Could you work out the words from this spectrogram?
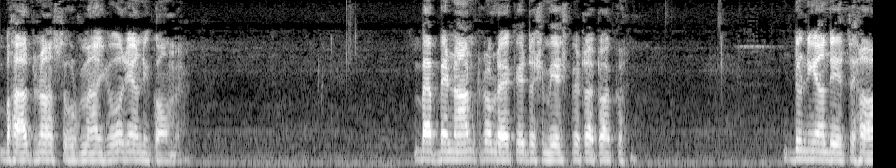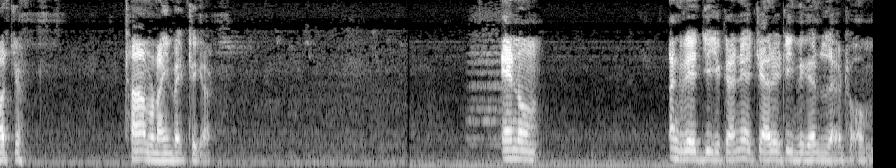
ਬਹਾਦਰਾਂ, ਸੂਰਮਿਆਂ, ਯੋਧਿਆਂ ਦੀ ਕੌਮ ਹੈ। ਬਾਬੇ ਨਾਨਕ ਤੋਂ ਲੈ ਕੇ ਦਸ਼ਮੇਸ਼ ਪਿਤਾ ਤੱਕ ਦੁਨੀਆ ਦੇ ਇਤਿਹਾਸ 'ਚ ਥਾਂ ਬਣਾਈ ਬੈਠੀ ਆ। ਇਹਨੂੰ ਅੰਗਰੇਜ਼ੀ 'ਚ ਕਹਿੰਦੇ ਚੈਰਿਟੀ ਬਿਗਨਸ ਐਟ ਹੋਮ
